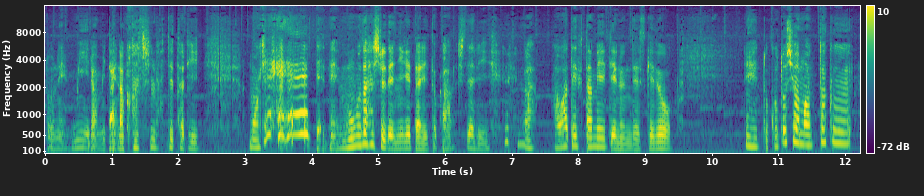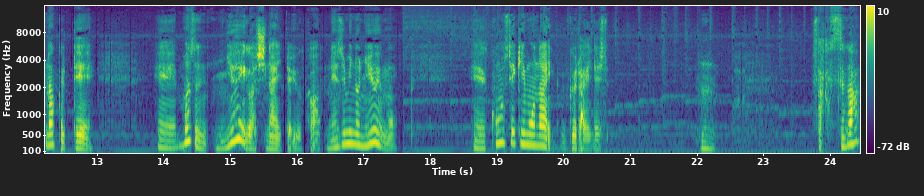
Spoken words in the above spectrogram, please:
とね、ミイラみたいな感じになってたり、もうへへへってね、猛ダッシュで逃げたりとかしたり、あ、慌てふためいてるんですけど、えっ、と、今年は全くなくて、えー、まず匂いがしないというか、ネズミの匂いも、えー、痕跡もないぐらいです。うん。さすが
